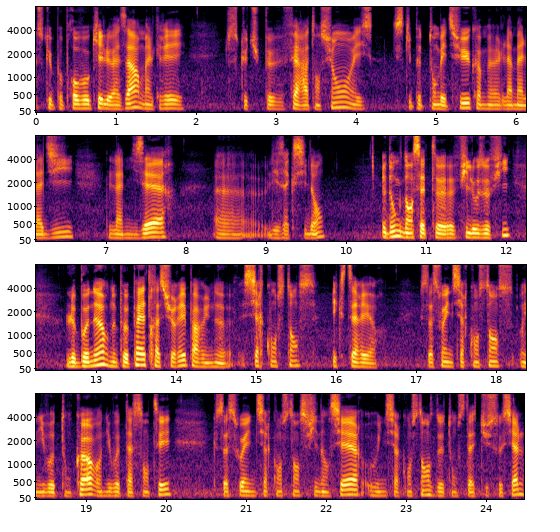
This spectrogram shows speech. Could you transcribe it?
ce que peut provoquer le hasard malgré ce que tu peux faire attention et ce qui peut te tomber dessus comme euh, la maladie, la misère, euh, les accidents. Et donc dans cette philosophie, le bonheur ne peut pas être assuré par une circonstance extérieure, que ce soit une circonstance au niveau de ton corps, au niveau de ta santé, que ce soit une circonstance financière ou une circonstance de ton statut social,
